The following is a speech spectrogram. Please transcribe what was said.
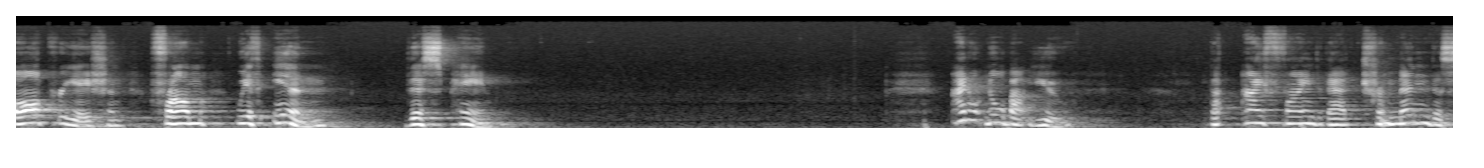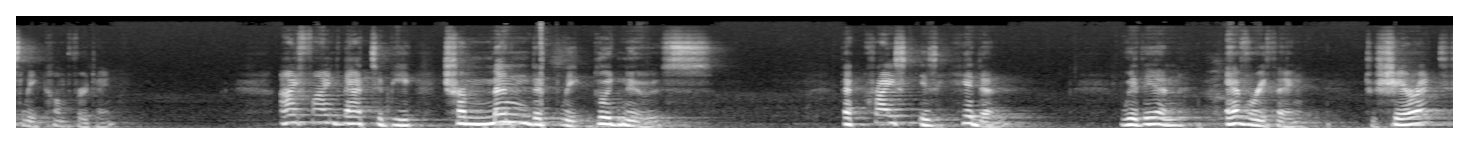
all creation, from within this pain. I don't know about you, but I find that tremendously comforting. I find that to be tremendously good news that Christ is hidden within everything to share it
